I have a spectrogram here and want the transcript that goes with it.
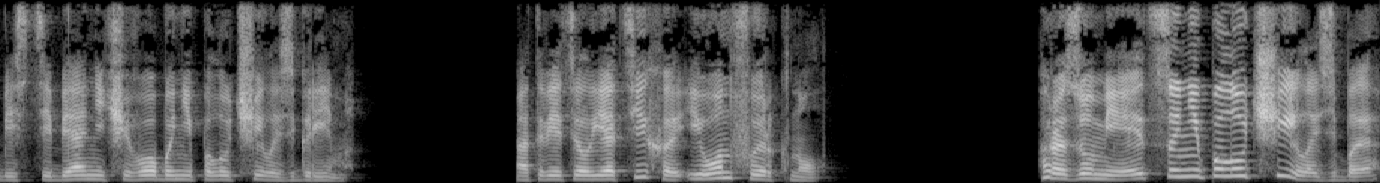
«Без тебя ничего бы не получилось, Грим», — ответил я тихо, и он фыркнул. «Разумеется, не получилось бы»,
